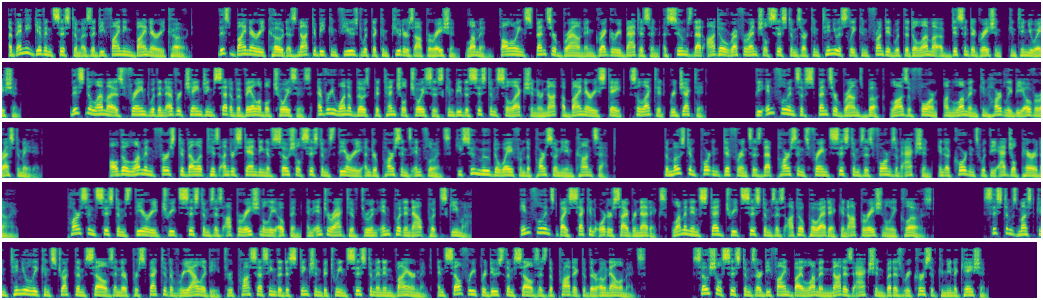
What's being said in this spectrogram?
of any given system is a defining binary code. This binary code is not to be confused with the computer's operation. Luhmann, following Spencer Brown and Gregory Bateson, assumes that auto-referential systems are continuously confronted with the dilemma of disintegration continuation. This dilemma is framed with an ever-changing set of available choices. Every one of those potential choices can be the system's selection or not, a binary state, selected, rejected. The influence of Spencer Brown's book, Laws of Form, on Luhmann can hardly be overestimated. Although Luhmann first developed his understanding of social systems theory under Parsons' influence, he soon moved away from the Parsonian concept. The most important difference is that Parsons framed systems as forms of action, in accordance with the AGIL paradigm. Parsons' systems theory treats systems as operationally open, and interactive through an input and output schema. Influenced by second-order cybernetics, Luhmann instead treats systems as autopoietic and operationally closed. Systems must continually construct themselves and their perspective of reality through processing the distinction between system and environment, and self-reproduce themselves as the product of their own elements. Social systems are defined by Luhmann not as action but as recursive communication.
